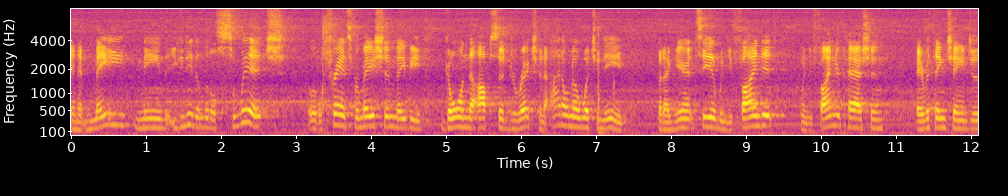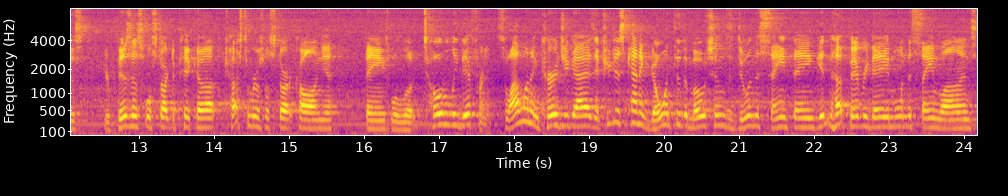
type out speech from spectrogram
and it may mean that you need a little switch, a little transformation, maybe go in the opposite direction. I don't know what you need, but I guarantee you when you find it, when you find your passion, everything changes. Your business will start to pick up, customers will start calling you, things will look totally different. So I want to encourage you guys, if you're just kind of going through the motions, doing the same thing, getting up every day, mowing the same lawns,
